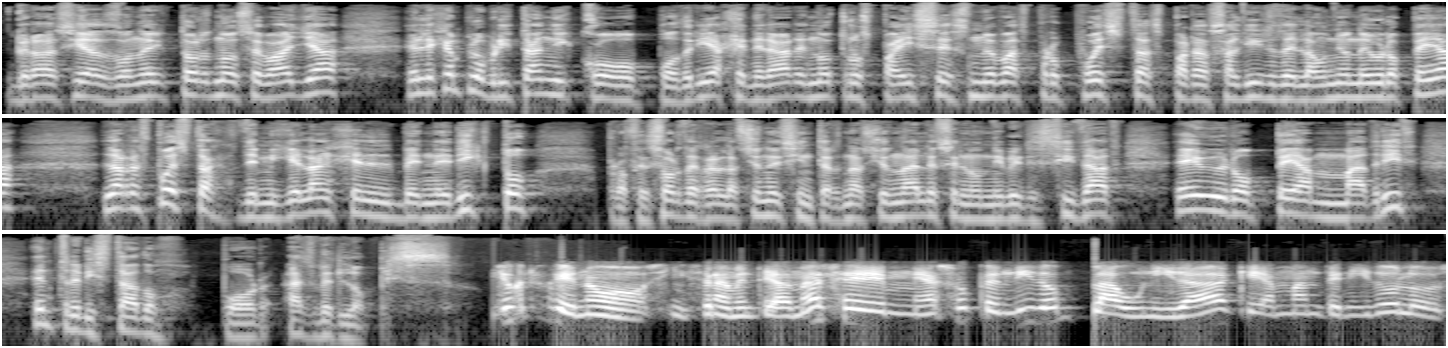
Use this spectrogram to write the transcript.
Gracias, don Héctor. No se vaya. El ejemplo británico podría generar en otros países nuevas propuestas para salir de la Unión Europea. La respuesta de Miguel Ángel Benedicto, profesor de Relaciones Internacionales en la Universidad Europea Madrid, entrevistado por Asbeth López. Yo creo que no, sinceramente. Además, eh, me ha sorprendido la unidad que han mantenido los,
